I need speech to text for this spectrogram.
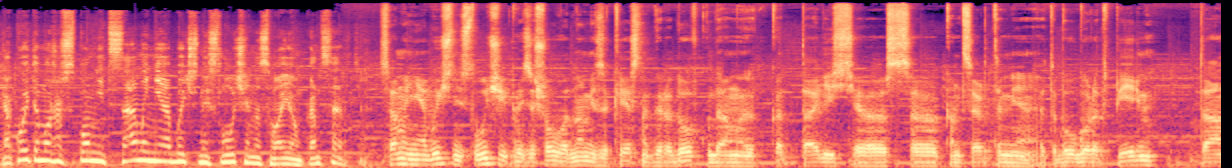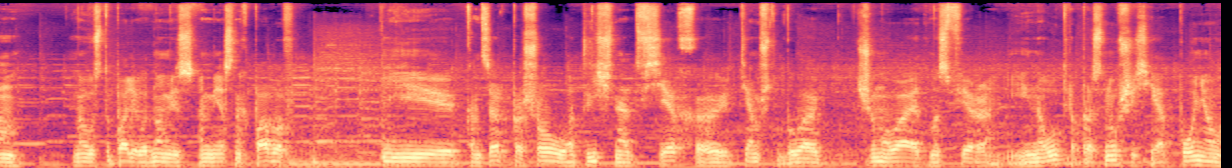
Какой ты можешь вспомнить самый необычный случай на своем концерте? Самый необычный случай произошел в одном из окрестных городов, куда мы катались э, с концертами. Это был город Пермь. Там мы выступали в одном из местных пабов. И концерт прошел отлично от всех, э, тем, что была чумовая атмосфера. И на утро, проснувшись, я понял,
